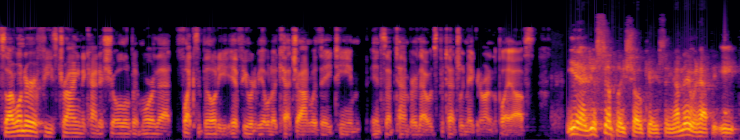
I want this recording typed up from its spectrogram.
So I wonder if he's trying to kind of show a little bit more of that flexibility if he were to be able to catch on with a team in September that was potentially making a run in the playoffs. Yeah, just simply showcasing. I mean, they would have to eat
